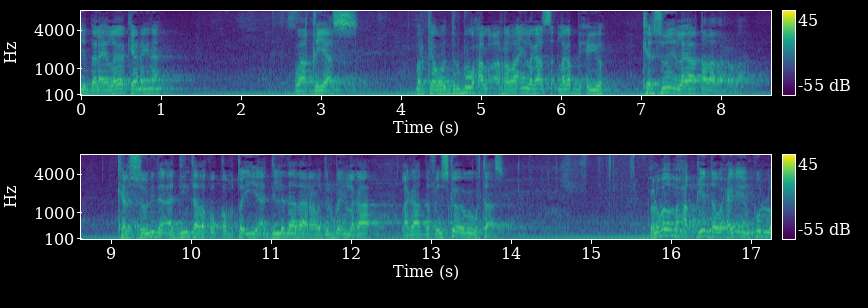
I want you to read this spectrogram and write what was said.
iyo balaayo laga keenayna waa qiyaas. Marka waa durbu waxaa rabaa in lagaa laga bixiyo kalsooni in lagaa qabaa la rabaa kalsoonida aad diintaada ku qabto iyo adiladaada raba durba in lagaa lagaa dafo. Iska ogow taas culummada muxaqiqiinta waxay leeyihiin kullu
